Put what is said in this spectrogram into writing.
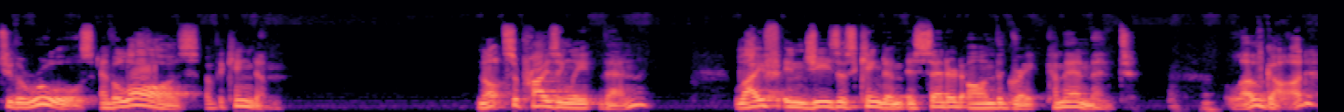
to the rules and the laws of the kingdom. Not surprisingly, then, life in Jesus' kingdom is centered on the great commandment love God,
